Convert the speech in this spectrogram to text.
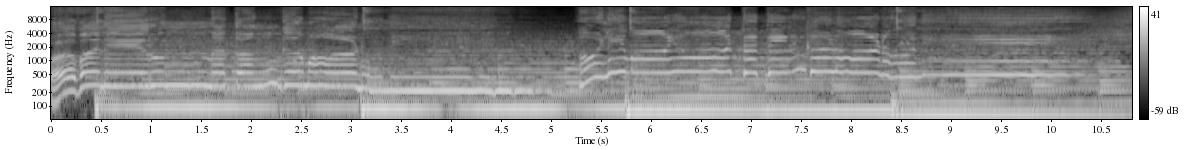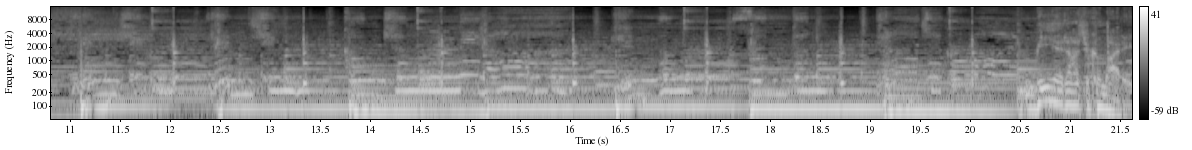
പവനേറുന്ന തങ്കമാണു നീ രാജകുമാരി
